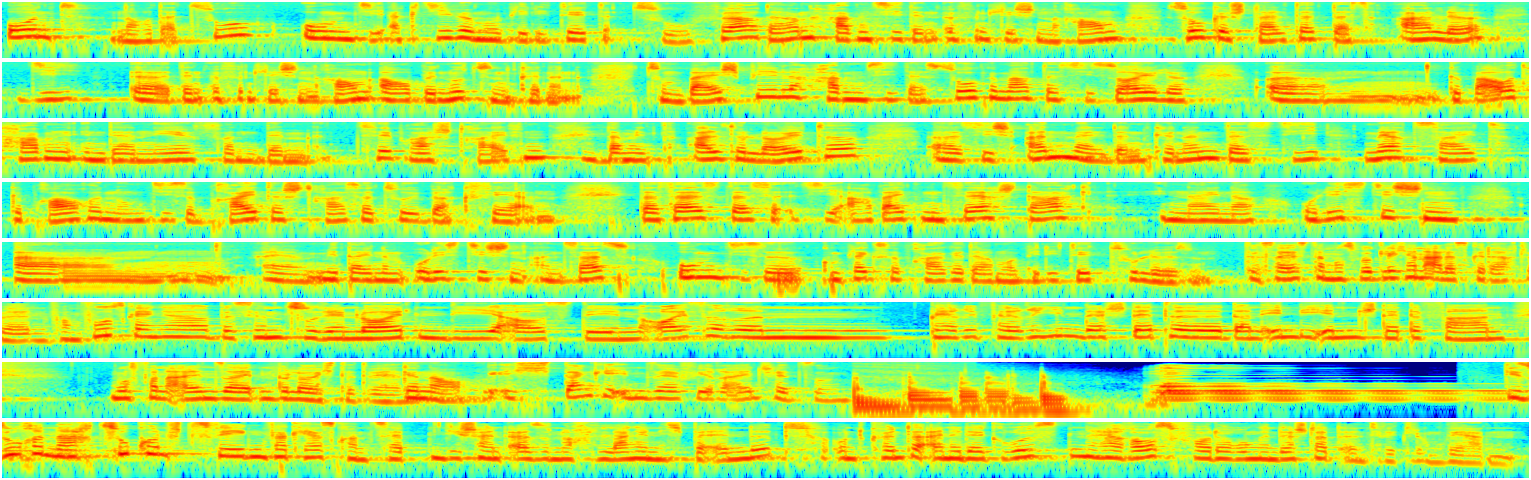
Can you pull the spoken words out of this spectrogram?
und noch dazu, um die aktive Mobilität zu fördern, haben sie den öffentlichen Raum so gestaltet, dass alle, die äh, den öffentlichen Raum auch benutzen können. Zum Beispiel haben sie das so gemacht, dass sie Säule ähm, gebaut haben in der Nähe von dem Zebrastreifen, mhm. damit alte Leute äh, sich anmelden können, dass sie mehr Zeit gebrauchen, um diese breite Straße zu überqueren. Das heißt, dass sie arbeiten sehr stark in einer holistischen, ähm, äh, mit einem holistischen Ansatz, um diese komplexe Frage der Mobilität zu lösen. Das heißt, da muss wirklich an alles gedacht werden, vom Fußgänger bis hin zu den Leuten, die aus den äußeren Peripherien der Städte dann in die Innenstädte fahren, muss von allen Seiten beleuchtet werden. Genau. Ich danke Ihnen sehr für Ihre Einschätzung. Die Suche nach zukunftsfähigen Verkehrskonzepten, die scheint also noch lange nicht beendet und könnte eine der größten Herausforderungen der Stadtentwicklung werden.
